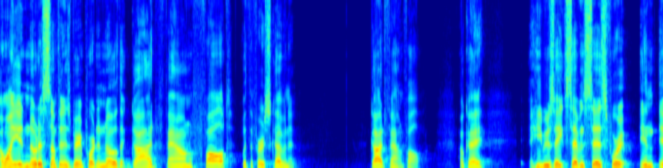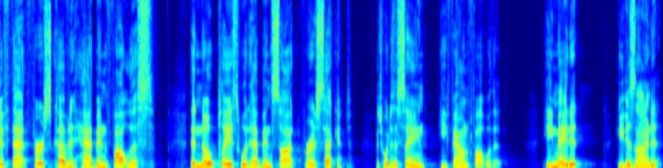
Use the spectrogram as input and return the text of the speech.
I want you to notice something that's very important to know that God found fault with the first covenant. God found fault. Okay? Hebrews 8 7 says, For in, if that first covenant had been faultless, then no place would have been sought for a second. Which, what is it saying? He found fault with it. He made it, he designed it,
